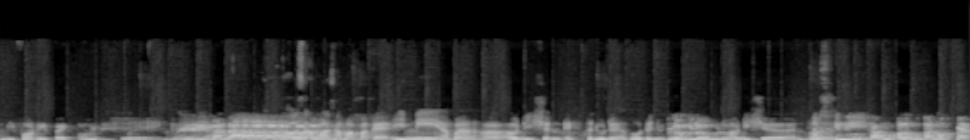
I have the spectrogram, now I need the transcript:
Before Effect Oh. Wih, mantap. Aku sama-sama pakai ini apa uh, audition. Eh tadi udah ya, aku udah nyuci. Belum, belum, belum. Audition. Terus iya. ini, kamu kalau buka notepad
